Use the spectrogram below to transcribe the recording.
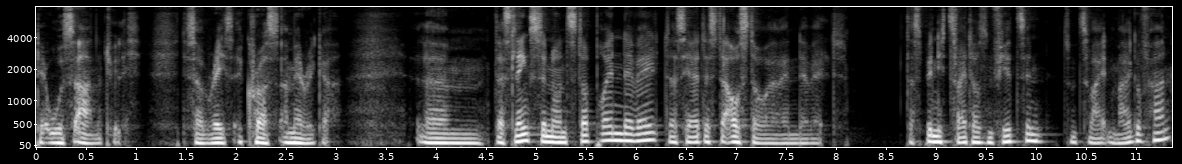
Der USA natürlich. Dieser Race Across America ähm, das längste Non-Stop-Rennen der Welt, das härteste Ausdauerrennen der Welt. Das bin ich 2014 zum zweiten Mal gefahren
